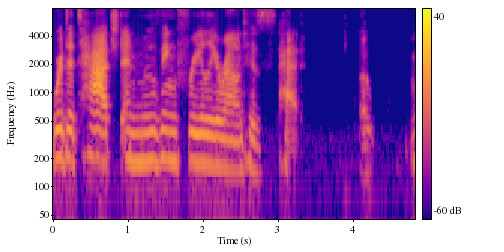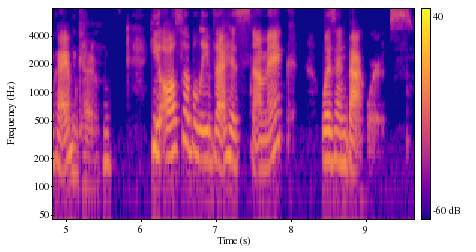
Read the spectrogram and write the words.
were detached and moving freely around his head. Oh. Okay. Okay. He also believed that his stomach was in backwards.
